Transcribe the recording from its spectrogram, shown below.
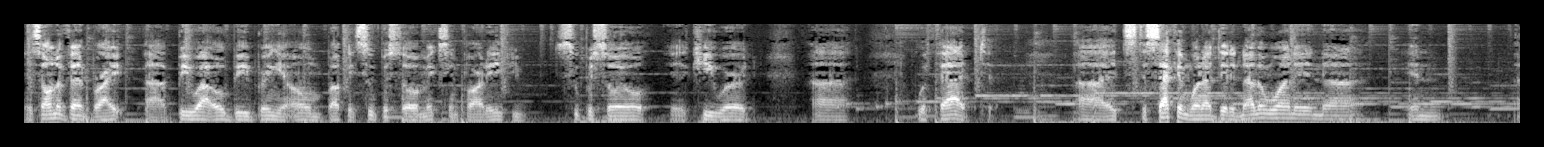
it's on Eventbrite. Uh, BYOB, bring your own bucket super soil mixing party. If you super soil is a keyword. Uh, with that, uh, it's the second one. I did another one in uh, in uh,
